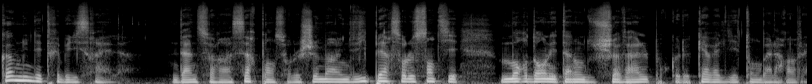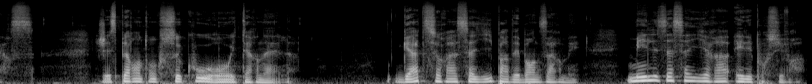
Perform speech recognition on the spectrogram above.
comme l'une des tribus d'Israël. Dan sera un serpent sur le chemin, une vipère sur le sentier, mordant les talons du cheval pour que le cavalier tombe à la renverse. J'espère en ton secours, ô Éternel. Gad sera assailli par des bandes armées, mais il les assaillira et les poursuivra.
